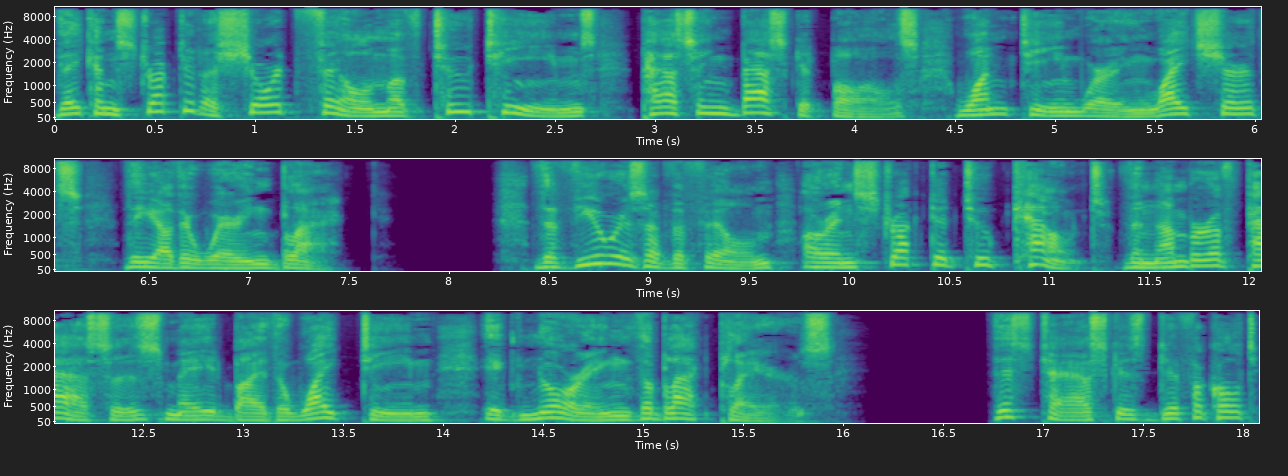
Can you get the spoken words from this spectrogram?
They constructed a short film of two teams passing basketballs, one team wearing white shirts, the other wearing black. The viewers of the film are instructed to count the number of passes made by the white team, ignoring the black players. This task is difficult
